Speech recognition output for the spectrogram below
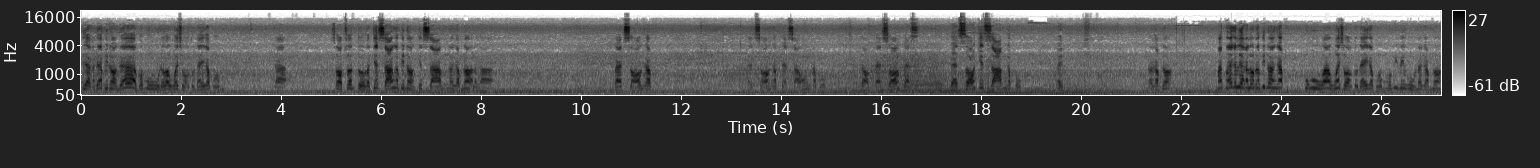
เลือกกันเด้อพี่น้องเด้อผมบ่ฮู้เด้อว่าหัวสวกตัวใดครับผมก็สอบส่วนตัวกับ73 ครับพี่น้อง 73 นะครับเนาะแล้วก็ 82 ครับ 82 ครับ 82 ครับผมก็82 8 82 73 ครับผมเอ้ยนะครับเนาะมักตัวใดก็เลือกกันรถครับพี่น้องครับบ่ฮู้ว่าหัวสวกตัวใดครับผมบ่มีไปฮู้นะครับเนาะ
